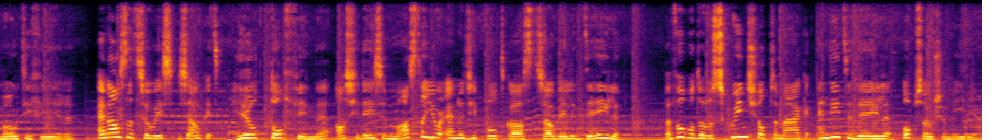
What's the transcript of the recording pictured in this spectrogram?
motiveren. En als dat zo is, zou ik het heel tof vinden als je deze Master Your Energy podcast zou willen delen. Bijvoorbeeld door een screenshot te maken en die te delen op social media.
